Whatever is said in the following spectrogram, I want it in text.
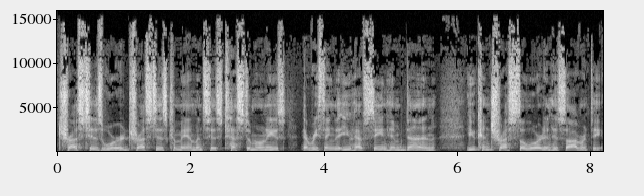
Trust his word, trust his commandments, his testimonies, everything that you have seen him done. You can trust the Lord in his sovereignty.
